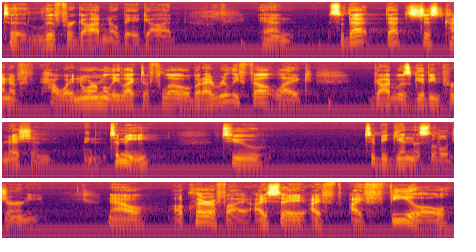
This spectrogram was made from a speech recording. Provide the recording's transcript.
to live for God and obey God. And so that that's just kind of how I normally like to flow, but I really felt like God was giving permission to me to to begin this little journey. Now, I'll clarify. I say I, I feel,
